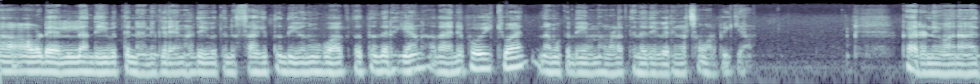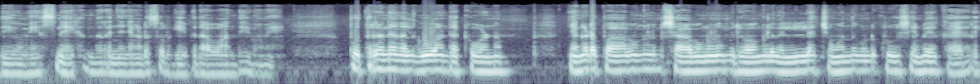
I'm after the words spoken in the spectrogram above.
അവിടെ എല്ലാം ദൈവത്തിന്റെ അനുഗ്രഹങ്ങൾ ദൈവത്തിന്റെ സാഹിത്യം ദൈവം നമുക്ക് വാക്തത്വം തരികയാണ്. അത് അനുഭവിക്കുവാൻ നമുക്ക് ദൈവം നമ്മളെ തന്നെ ദൈവങ്ങൾ സമർപ്പിക്കാം. കാരുണ്യവാനായ ദൈവമേ സ്നേഹം നിറഞ്ഞ ഞങ്ങളുടെ സ്വർഗീയ പിതാവാൻ ദൈവമേ. പുത്രനെ നൽകുവാൻ തക്കവണ്ണം ഞങ്ങളുടെ പാപങ്ങളും ശാപങ്ങളും രോഗങ്ങളും എല്ലാം ചുമന്നുകൊണ്ട് ക്രൂശിന്മേൽ കയറി.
